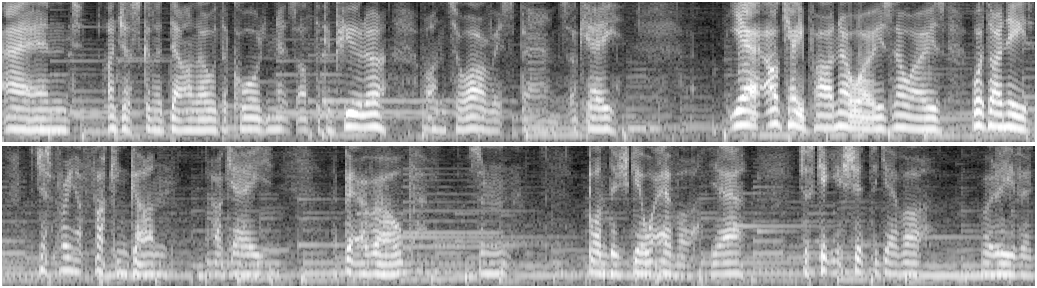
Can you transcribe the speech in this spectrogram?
and I'm just gonna download the coordinates off the computer onto our wristbands, okay? Yeah, okay, Pa, no worries, no worries. What do I need? Just bring a fucking gun, okay? A bit of rope, some bondage gear, whatever, yeah? Just get your shit together. We're leaving.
